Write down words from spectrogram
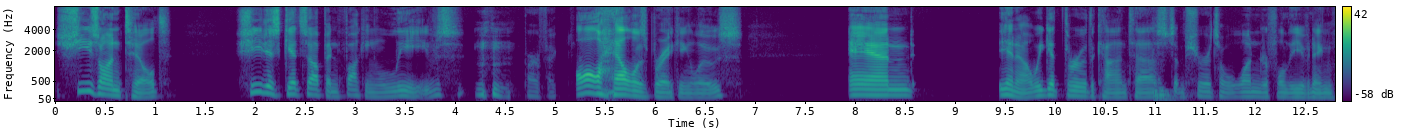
she's on tilt. She just gets up and fucking leaves. Perfect. all hell is breaking loose. And, you know, we get through the contest. I'm sure it's a wonderful evening.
